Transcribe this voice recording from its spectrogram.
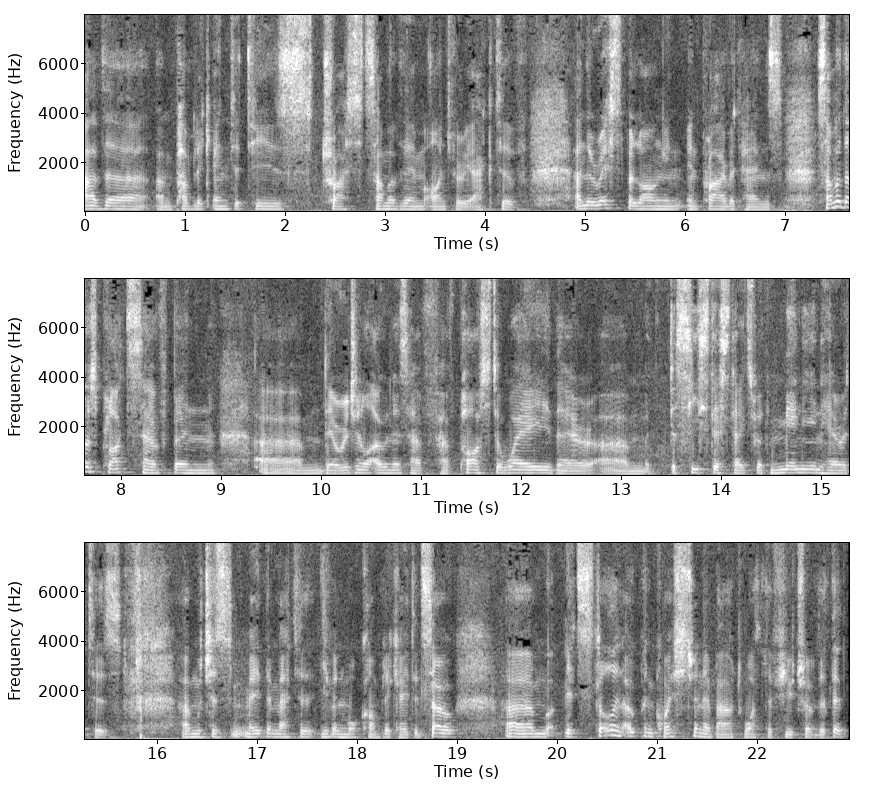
other um, public entities, trusts. Some of them aren't very active, and the rest belong in, in private hands. Some of those plots have been, um, the original owners have, have passed away, they're um, deceased estates with many inheritors, um, which has made the matter even more complicated. So um, it's still an open question about what the future of the, the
